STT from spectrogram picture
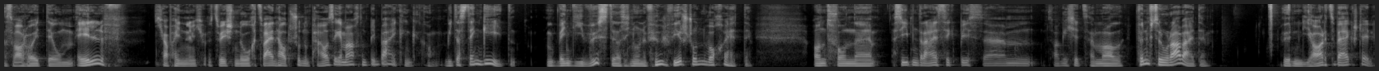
Das war heute um 11. Ich habe nämlich zwischendurch zweieinhalb Stunden Pause gemacht und bin biken gegangen. Wie das denn geht. Und wenn die wüsste, dass ich nur eine Vier-Stunden-Woche hätte und von äh, 37 bis ähm, sage ich jetzt einmal, 15 Uhr arbeite, würden die Jahre zu Berge stehen.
